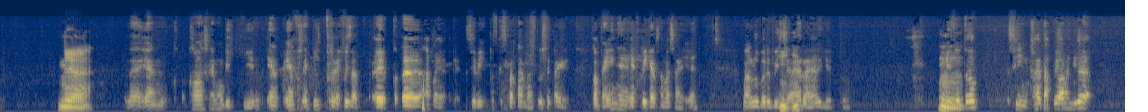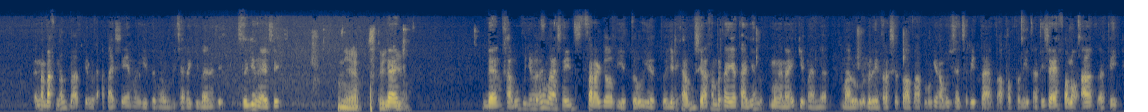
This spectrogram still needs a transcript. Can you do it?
Iya. nah yang kalau saya mau bikin yang yang first epi- first episode eh, eh, apa ya si bikin podcast pertama tuh saya pengen kampanyenya yang pikiran sama saya malu berbicara gitu. Hmm, itu tuh singkat tapi orang juga nebak-nebak gitu. Apa sih emang gitu mau bicara gimana sih? Setuju nggak sih? Iya, Dan- setuju. Dan kamu juga kan ngerasain struggle itu gitu. Jadi kamu silakan bertanya-tanya mengenai gimana malu berinteraksi atau apa pun. Mungkin kamu bisa cerita atau apa pun itu. Nanti saya follow up nanti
